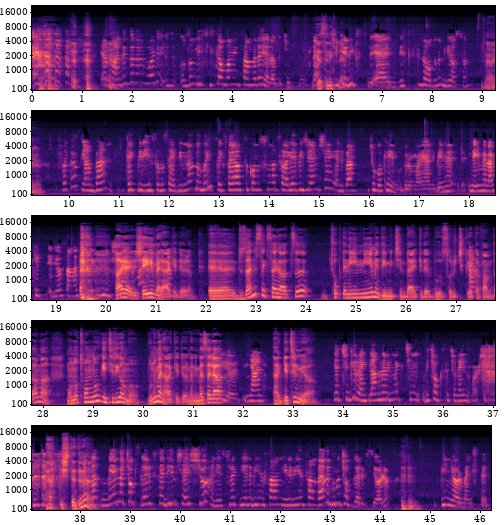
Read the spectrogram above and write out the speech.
ya pandemi dönemi bu arada uz- uzun ilişkisi olan insanlara yaradı kesinlikle. Kesinlikle. Çünkü risk, e, risksiz olduğunu biliyorsun. Aynen. Fakat yani ben tek bir insanı sevdiğimden dolayı seks hayatı konusunda söyleyebileceğim şey hani ben çok okeyim bu duruma. Yani beni neyi merak ediyorsan açıklayabilirim. Hayır ama- şeyi merak ediyorum. Ee, düzenli seks hayatı çok deneyimleyemediğim için belki de bu soru çıkıyor Evet. kafamda ama monotonluğu getiriyor mu? Bunu merak ediyorum. Hani mesela Hayır yani ha, getirmiyor. Ya çünkü renklendirebilmek için birçok seçeneğin var. işte değil mi? Ben, benim de çok garipsediğim şey şu hani sürekli yeni bir insan yeni bir insan ben de bunu çok garipsiyorum. Bilmiyorum ben işte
